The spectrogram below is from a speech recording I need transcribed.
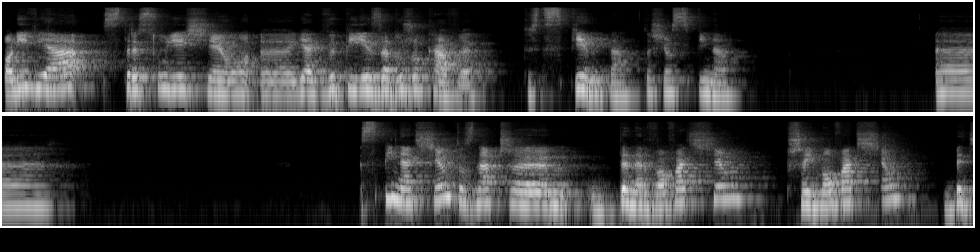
Oliwia stresuje się, e, jak wypije za dużo kawy. To jest spięta, to się spina. Eee... Spinać się to znaczy denerwować się, przejmować się, być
